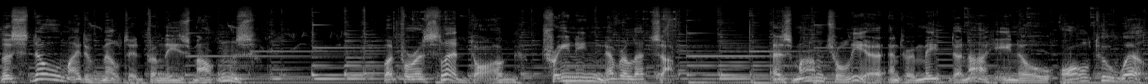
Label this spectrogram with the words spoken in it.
The snow might have melted from these mountains, but for a sled dog, training never lets up, as Mom Cholia and her mate Danahi know all too well.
